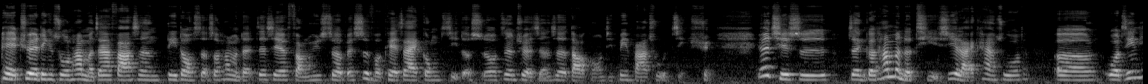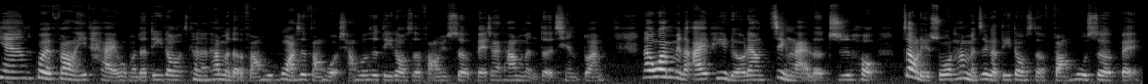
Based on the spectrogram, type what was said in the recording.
可以确定说他们在发生 DDoS 的时候，他们的这些防御设备是否可以在攻击的时候正确侦测到攻击并发出警讯。因为其实整个他们的体系来看说。呃，我今天会放一台我们的 DDoS，可能他们的防护，不管是防火墙或是 DDoS 的防御设备，在他们的前端。那外面的 IP 流量进来了之后，照理说他们这个 DDoS 的防护设备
